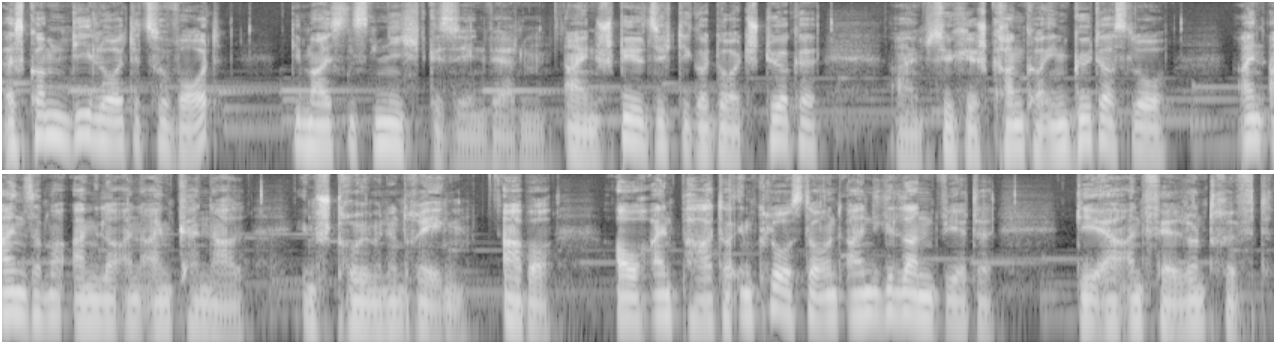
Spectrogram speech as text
Es kommen die Leute zu Wort, die meistens nicht gesehen werden. Ein spielsüchtiger Deutsch-Türke, ein psychisch Kranker in Gütersloh, ein einsamer Angler an einem Kanal im strömenden Regen. Aber auch ein Pater im Kloster und einige Landwirte, die er an Feldern trifft.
